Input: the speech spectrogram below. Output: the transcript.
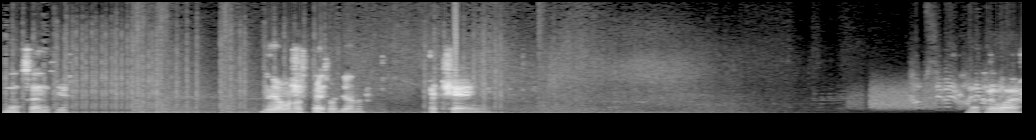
На центре. Ну я вон отметил Диану. Отчаяние. Накрываю.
